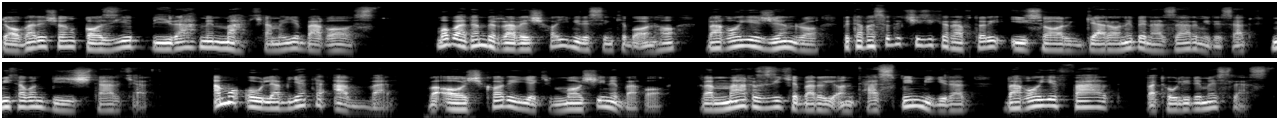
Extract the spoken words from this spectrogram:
داورشان قاضی بیرحم محکمه بقاست. ما بعدا به روش هایی می رسیم که با آنها بقای ژن را به توسط چیزی که رفتار ایثارگرانه به نظر می رسد می توان بیشتر کرد. اما اولویت اول و آشکار یک ماشین بقا و مغزی که برای آن تصمیم می‌گیرد بقای فرد و تولید مثل است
